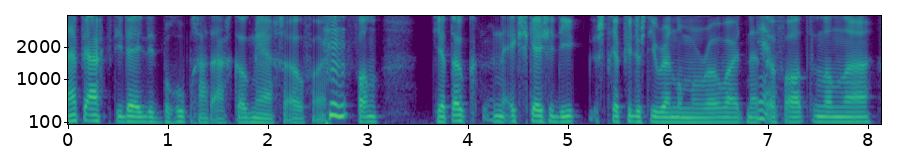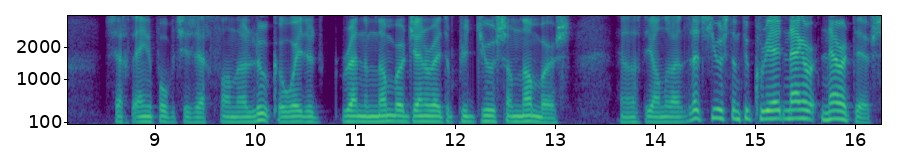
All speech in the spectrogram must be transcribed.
dan heb je eigenlijk het idee... dit beroep gaat eigenlijk ook nergens over. Van, je hebt ook een XKCD-stripje, dus die Random Monroe... waar je het net Ja. over had. En dan eh, zegt het ene poppetje zegt van... eh, Look, a weighted random number generator produce some numbers... En dan zegt die andere, let's use them to create nar- narratives.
